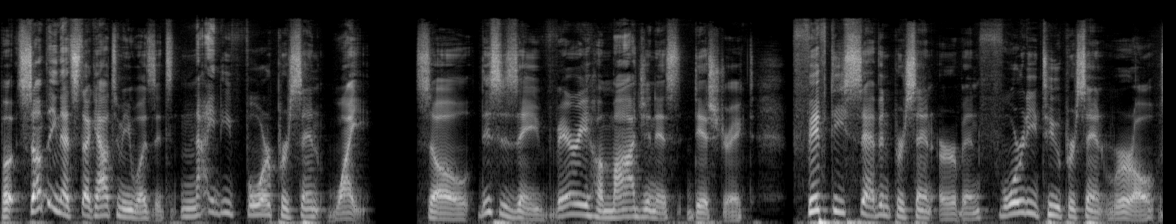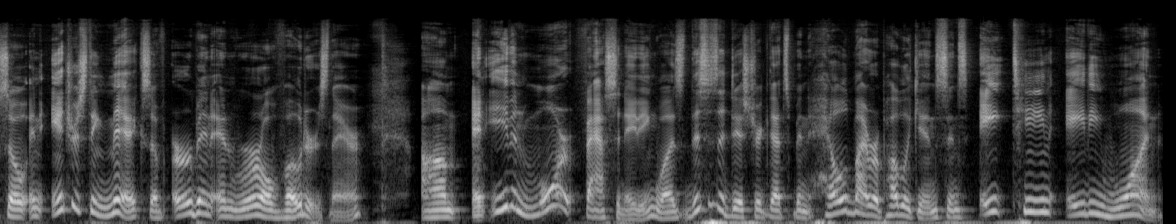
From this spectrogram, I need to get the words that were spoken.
But something that stuck out to me was it's 94% white. So this is a very homogenous district. 57% urban, 42% rural. So, an interesting mix of urban and rural voters there. Um, and even more fascinating was this is a district that's been held by Republicans since 1881.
